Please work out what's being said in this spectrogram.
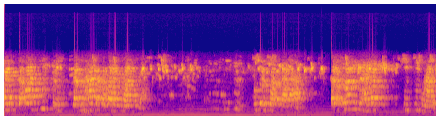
dari seorang istri dan berharap kepada suaminya. Untuk dua pertanyaan. Kalau suami terhadap istri berharap,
